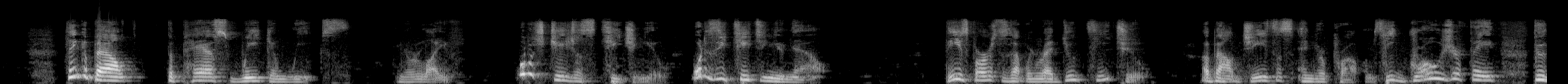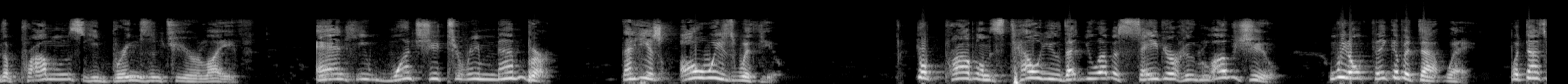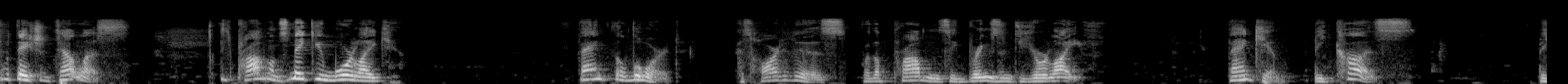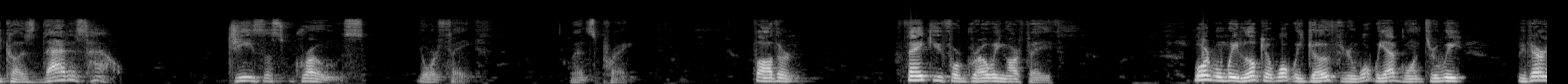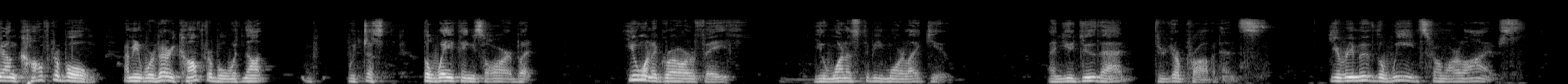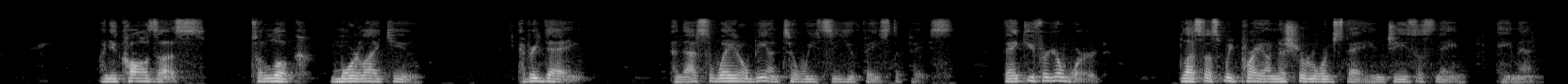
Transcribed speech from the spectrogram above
Think about the past week and weeks in your life. What was Jesus teaching you? What is he teaching you now? These verses that we read do teach you about Jesus and your problems. He grows your faith through the problems he brings into your life. And he wants you to remember that He is always with you. Your problems tell you that you have a Savior who loves you. We don't think of it that way, but that's what they should tell us. These problems make you more like Him. thank the Lord, as hard it is, for the problems He brings into your life. Thank Him because, because that is how Jesus grows your faith. Let's pray. Father, thank you for growing our faith. Lord, when we look at what we go through, what we have gone through, we be very uncomfortable. I mean, we're very comfortable with not with just the way things are, but you want to grow our faith. You want us to be more like you. And you do that through your providence. You remove the weeds from our lives. And you cause us to look more like you every day. And that's the way it'll be until we see you face to face. Thank you for your word. Bless us, we pray, on this your Lord's day. In Jesus' name, amen.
